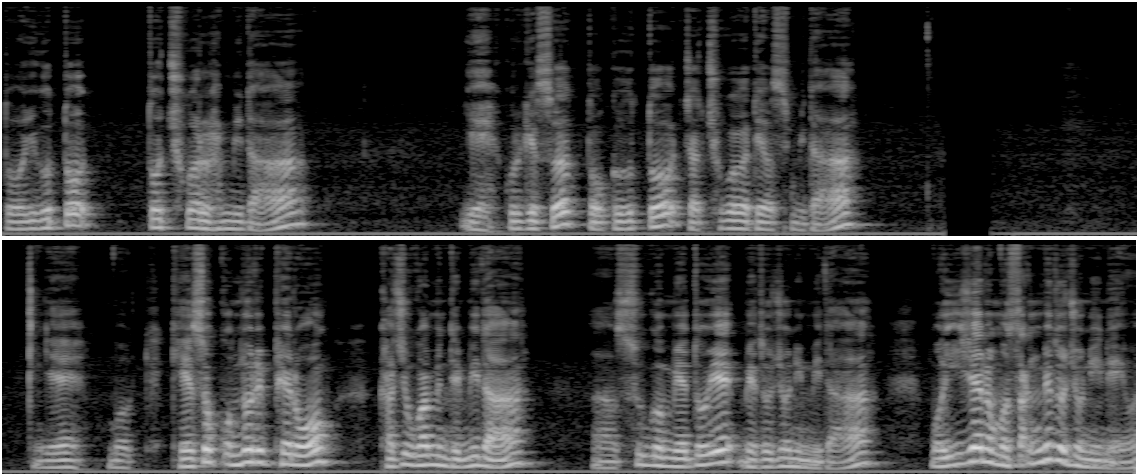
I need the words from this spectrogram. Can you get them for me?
또 이것도 또 추가를 합니다. 예, 그렇게 해서 또 그것도 자 추가가 되었습니다. 예, 뭐 계속 꽃놀이표로 가지고 가면 됩니다. 아, 수급 매도의 매도존입니다. 뭐 이제는 뭐 쌍매도존이네요.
